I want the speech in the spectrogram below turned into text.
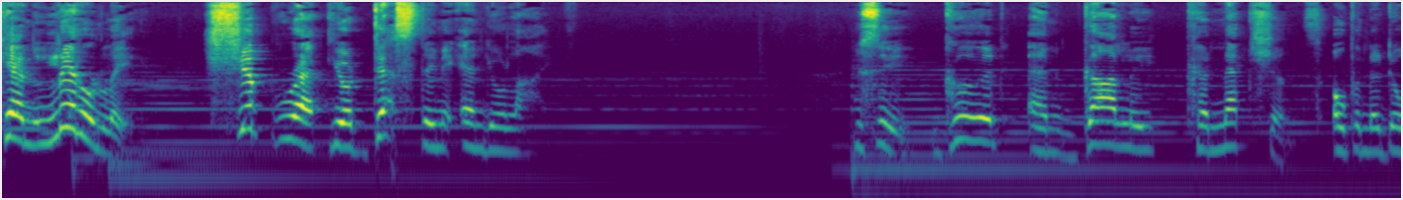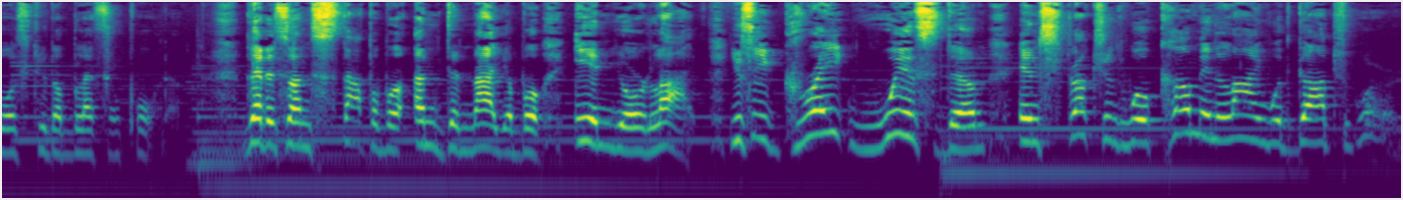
can literally shipwreck your destiny and your life. You see, good and godly connections open the doors to the blessing portal that is unstoppable, undeniable in your life. You see, great wisdom instructions will come in line with God's word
